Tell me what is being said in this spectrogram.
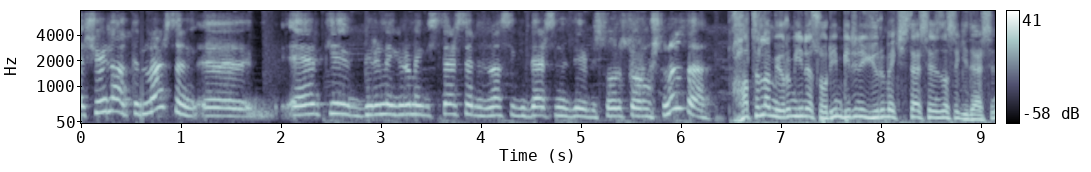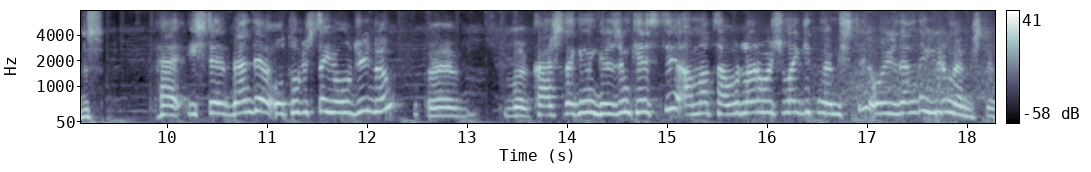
e, şöyle hatırlarsın e, eğer ki birine yürümek isterseniz nasıl gidersiniz diye bir soru sormuştunuz da. hatırlamıyorum yine sorayım. Birine yürümek isterseniz nasıl gidersiniz? He, işte ben de otobüste yolcuydum. Ee, karşıdakini gözüm kesti ama tavırları hoşuma gitmemişti. O yüzden de yürümemiştim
